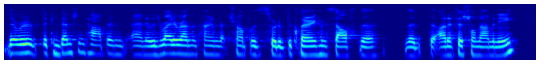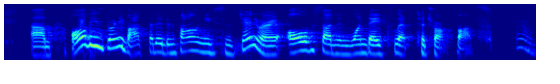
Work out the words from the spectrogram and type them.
there were the conventions happened, and it was right around the time that Trump was sort of declaring himself the the, the unofficial nominee. Um, all these Bernie bots that had been following me since January, all of a sudden in one day flipped to Trump bots. Mm.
